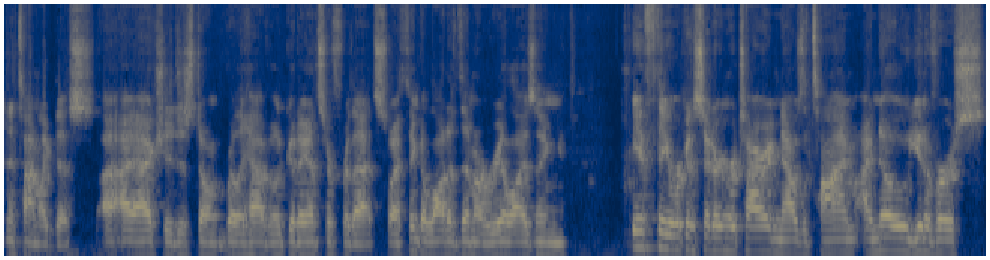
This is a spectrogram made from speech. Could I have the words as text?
in a time like this? I, I actually just don't really have a good answer for that. So I think a lot of them are realizing if they were considering retiring, now's the time. I know Universe,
